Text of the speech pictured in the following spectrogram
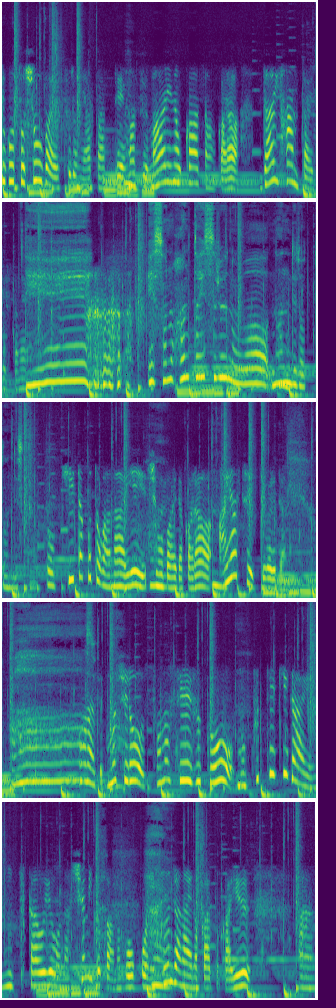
仕事商売をするにあたって、うん、まず周りのお母さんから大反対でしたね。えー、えその反対するのはなんでだったんですか、そう聞いたことがない商売だから、はい、怪しいって言われたんです。あそうなんです。むしろその制服を目的外に使うような趣味とかの方向に行くんじゃないのかとかいう、はいあの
